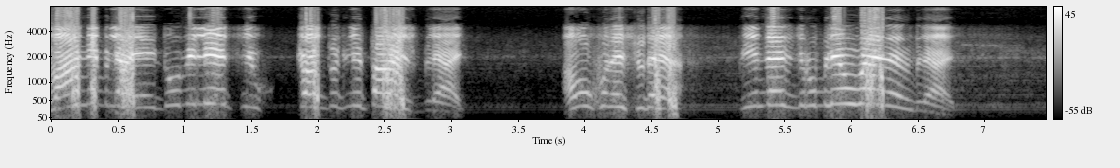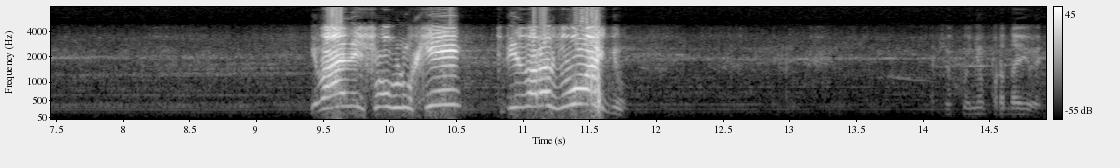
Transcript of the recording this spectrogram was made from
Іване, блядь, я йду в міліцію, що тут літаєш, блядь? А ну ходи сюди. Він десь рублів винен, блядь. Іване, що глухий? Тобі зараз дзвоню. Цю хуйню продають.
